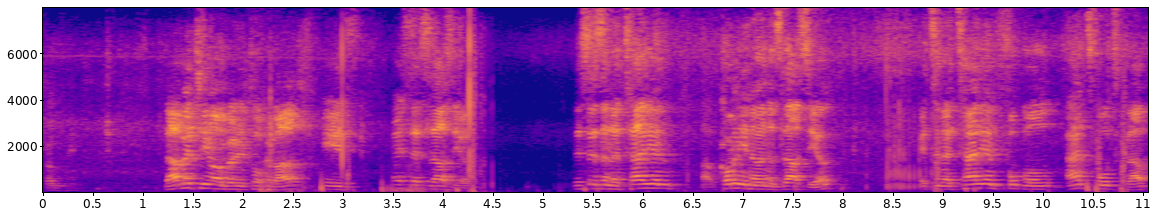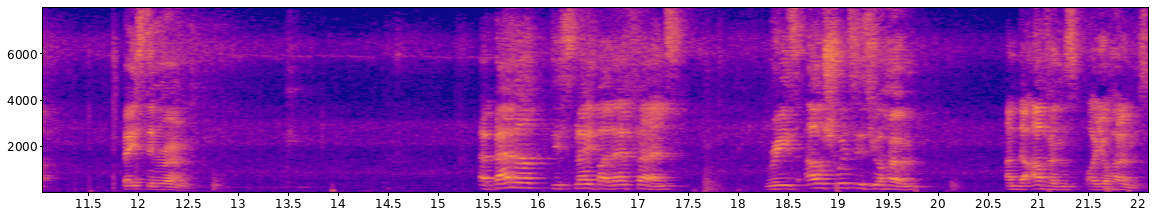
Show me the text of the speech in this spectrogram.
Problem here. The other team I'm going to talk about is SS Lazio. This is an Italian, uh, commonly known as Lazio. It's an Italian football and sports club based in Rome. A banner displayed by their fans reads Auschwitz is your home and the ovens are your homes.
